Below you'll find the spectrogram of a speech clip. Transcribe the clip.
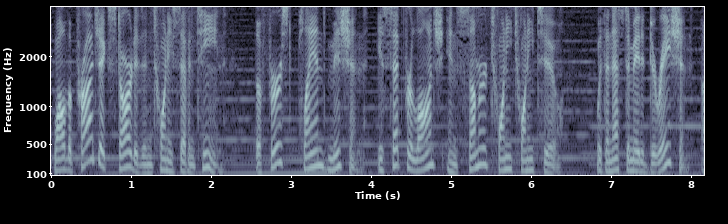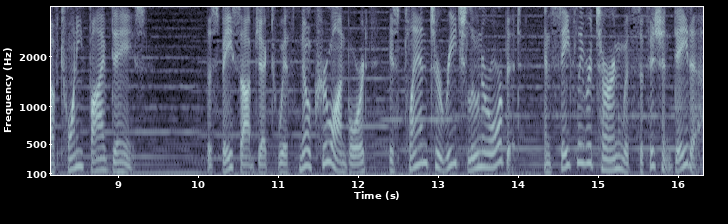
While the project started in 2017, the first planned mission is set for launch in summer 2022, with an estimated duration of 25 days. The space object, with no crew on board, is planned to reach lunar orbit and safely return with sufficient data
